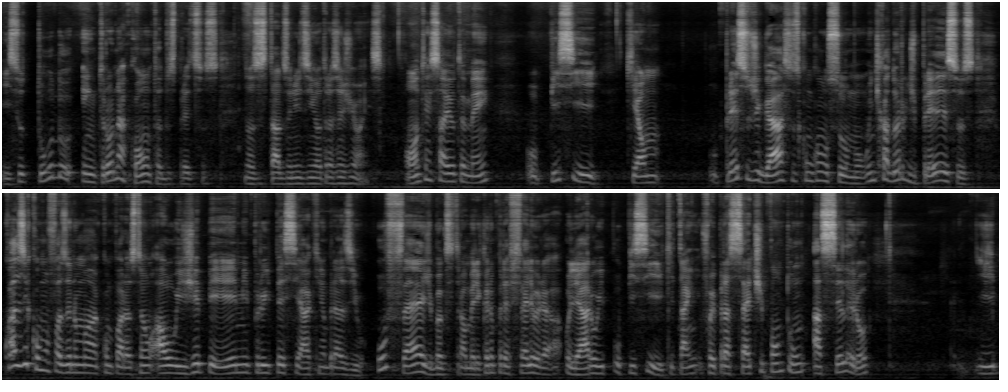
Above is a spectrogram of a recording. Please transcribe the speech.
Isso tudo entrou na conta dos preços nos Estados Unidos e em outras regiões. Ontem saiu também o PCI, que é um, o preço de gastos com consumo, um indicador de preços quase como fazendo uma comparação ao IGPM para o IPCA aqui no Brasil. O Fed, Banco Central Americano, prefere olhar o, o PCI, que tá em, foi para 7,1, acelerou e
